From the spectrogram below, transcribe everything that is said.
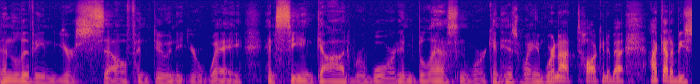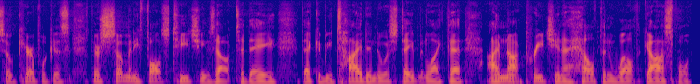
than living yourself and doing it your way and seeing God reward and bless and work in His way. And we're not talking about, I got to be so careful because there's so many false teachings out today that could be tied into a statement like that. I'm not preaching a health and wealth gospel.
